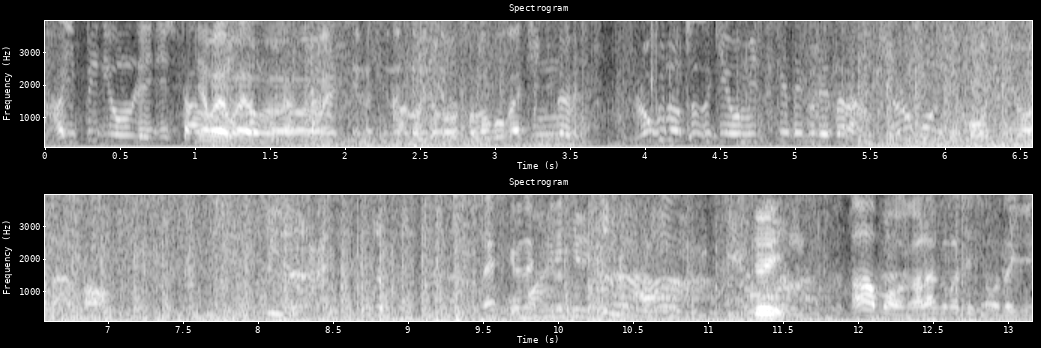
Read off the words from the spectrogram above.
ハイペリオンレジスタンスやばいやのばいやばい幹部やばい彼女のその後が気になるログの続きを見つけてくれたら喜んで報酬を出そうナイスキルナイスキルで、アーモアがなくなってしまうだけ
